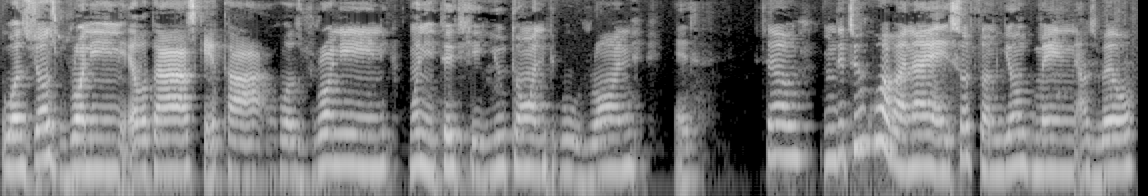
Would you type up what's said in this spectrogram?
was just running, elder skater was running. When he takes a U-turn, people run. Yes. So in the twinkle of an eye, I saw some young men as well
